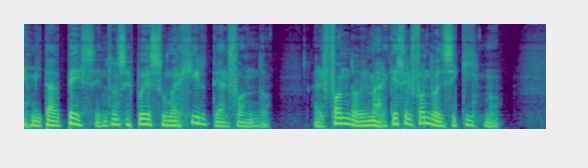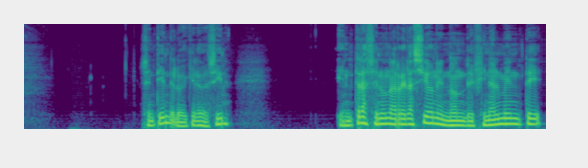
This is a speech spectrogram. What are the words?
es mitad pez, entonces puedes sumergirte al fondo, al fondo del mar, que es el fondo del psiquismo. ¿Se entiende lo que quiero decir? entras en una relación en donde finalmente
